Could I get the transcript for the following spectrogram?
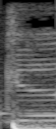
broken.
